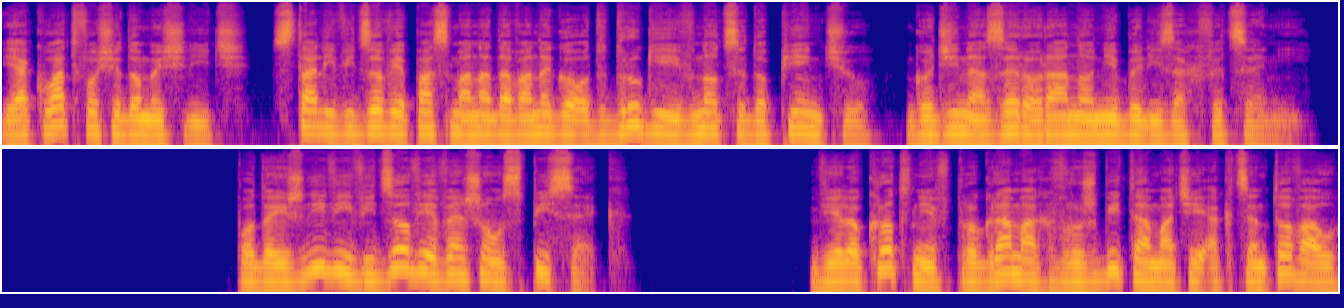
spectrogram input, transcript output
Jak łatwo się domyślić, stali widzowie pasma nadawanego od drugiej w nocy do pięciu, godzina zero rano nie byli zachwyceni. Podejrzliwi widzowie węszą spisek. Wielokrotnie w programach wróżbita Maciej akcentował,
